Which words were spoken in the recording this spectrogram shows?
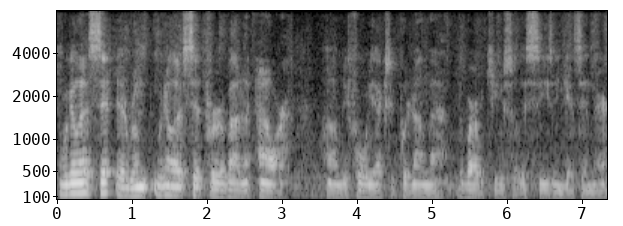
And we're going to let it sit at room, we're to let it sit for about an hour um, before we actually put it on the, the barbecue so this seasoning gets in there.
